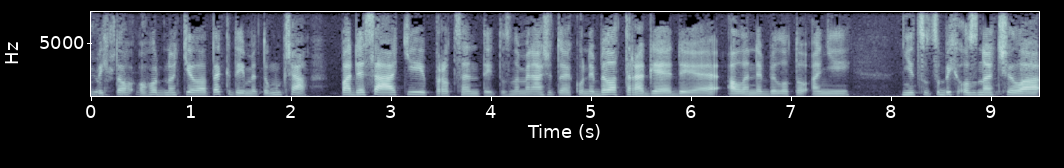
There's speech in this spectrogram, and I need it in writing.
bych to ohodnotila tak dejme tomu třeba 50%. To znamená, že to jako nebyla tragédie, ale nebylo to ani něco, co bych označila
